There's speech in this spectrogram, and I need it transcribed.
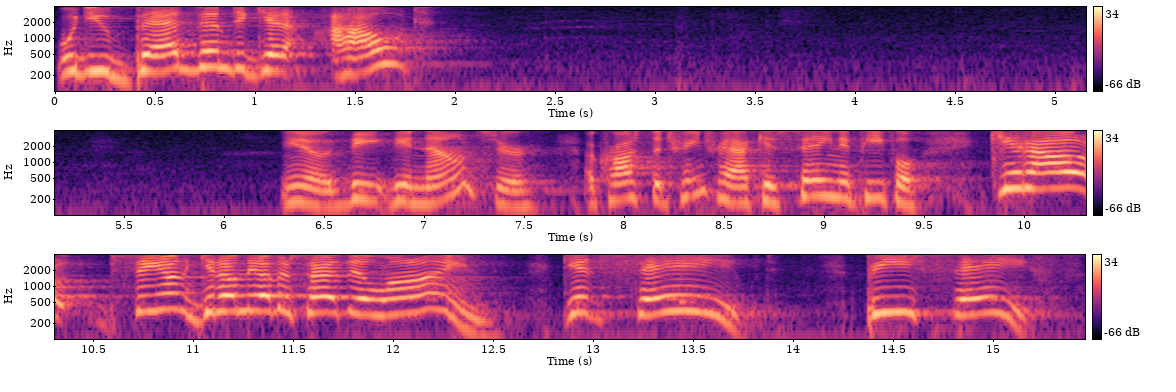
Would you beg them to get out? You know, the, the announcer across the train track is saying to people, get out, stay on, get on the other side of the line, get saved, be safe.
